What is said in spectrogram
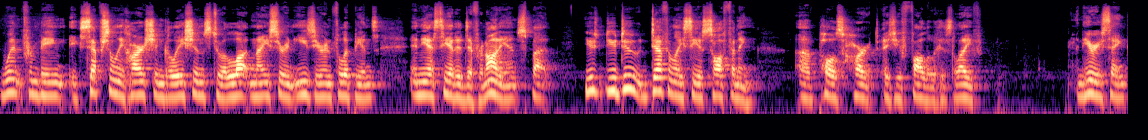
went from being exceptionally harsh in Galatians to a lot nicer and easier in Philippians. And yes, he had a different audience, but you, you do definitely see a softening of Paul's heart as you follow his life. And here he's saying,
